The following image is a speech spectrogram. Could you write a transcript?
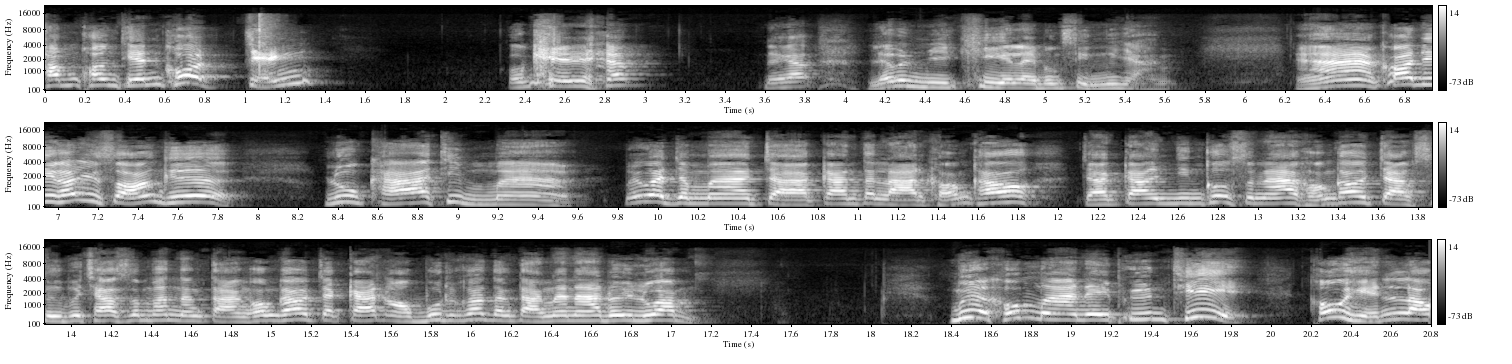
ทำคอนเทนต์โคตรเจ๋งโอเคนะครับนะครับ แล้วมันมีคีย์อะไรบางสิ่งบางอย่างอ่าข้อดีข้อที่สองคือ ลูกค้าที่มา ไม่ว่าจะมาจากการตลาดของเขา จากการยิงโฆษณาของเขาจากสื่อประชาสัมพันธ์ต่างๆ ของเขาจากการออกบูธของเขาต่างๆ นานาโดยรวม เมื่อเขามาในพื้นที่เขาเห็นเรา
